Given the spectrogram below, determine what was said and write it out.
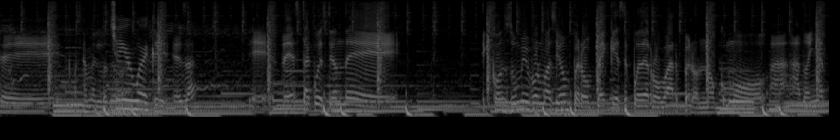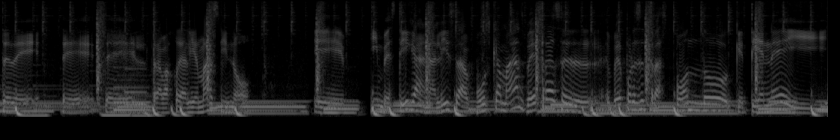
eh, ¿cómo se llama el Show your work. Sí, esa. Eh, de esta cuestión de consume información, pero ve que se puede robar, pero no como adueñate de, del trabajo de alguien más, sino eh, investiga, analiza, busca más, ve tras el, ve por ese trasfondo que tiene y,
